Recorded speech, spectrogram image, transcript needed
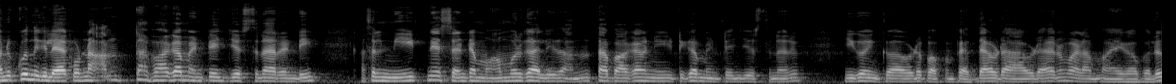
అనుకుంది లేకుండా అంత బాగా మెయింటైన్ చేస్తున్నారండి. అసలు నీట్నెస్ అంటే మామూలుగా లేదు. అంత బాగా నీట్గా మెయింటైన్ చేస్తున్నారు. ఇగో ఇంకో ఆవిడ పాపం పెద్ద ఆవిడ ఆవిడను వాళ్ళ అమ్మాయి కాబలు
